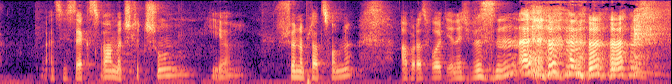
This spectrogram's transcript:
Als ich sechs war mit Schlittschuhen, hier, schöne Platzwunde, aber das wollt ihr nicht wissen.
